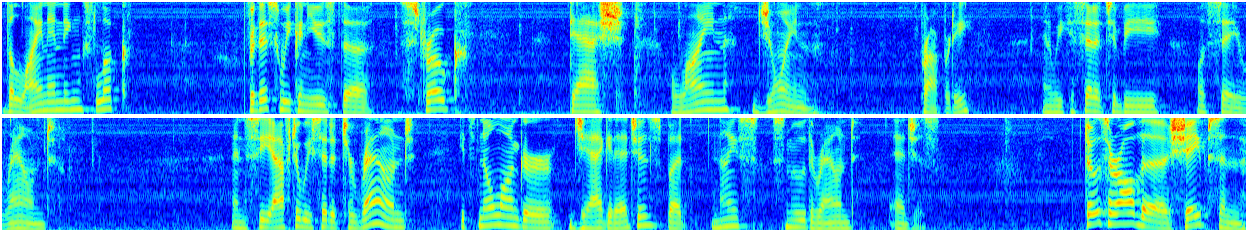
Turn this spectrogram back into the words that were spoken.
the line endings look. For this we can use the stroke dash line join property and we can set it to be let's say round and see, after we set it to round, it's no longer jagged edges, but nice, smooth, round edges. Those are all the shapes and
